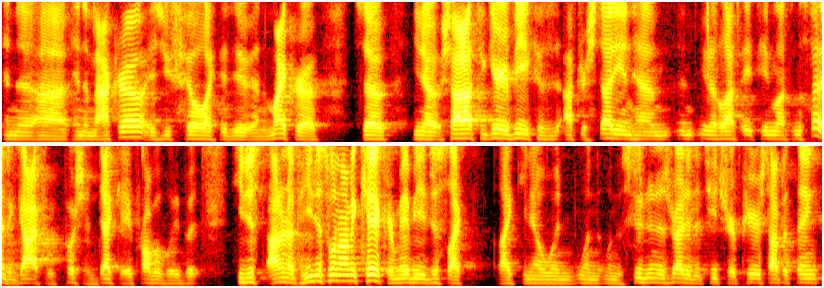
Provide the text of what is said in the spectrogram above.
in the uh, in the macro as you feel like they do in the micro. So you know, shout out to Gary Vee because after studying him in you know the last 18 months, I'm studying the guy for pushing a decade probably, but he just I don't know if he just went on a kick or maybe just like like you know when when when the student is ready, the teacher appears type of thing.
